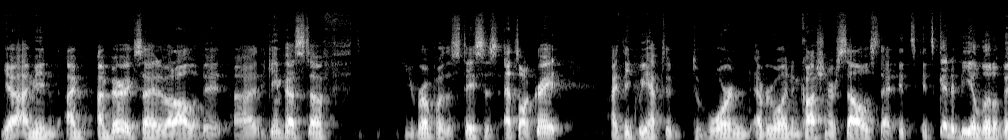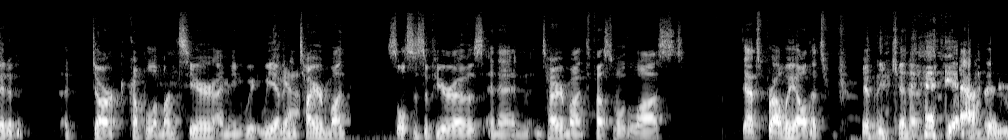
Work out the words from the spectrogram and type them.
Yeah, I mean, I'm I'm very excited about all of it. Uh, the Game Pass stuff, Europa, the Stasis, that's all great. I think we have to, to warn everyone and caution ourselves that it's it's going to be a little bit of a, a dark couple of months here. I mean, we, we have Yeah. an entire month Solstice of Heroes and then entire month Festival of the Lost. That's probably all that's really gonna happen.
